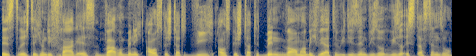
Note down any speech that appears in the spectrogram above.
ist richtig. Und die Frage ist, warum bin ich ausgestattet, wie ich ausgestattet bin? Warum habe ich Werte, wie die sind? Wieso, wieso ist das denn so?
